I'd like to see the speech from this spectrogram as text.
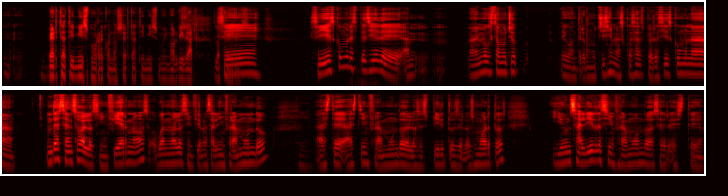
eh, verte a ti mismo, reconocerte a ti mismo y no olvidar lo que eres. Sí, es como una especie de... A, mí me gusta mucho, digo, entre muchísimas cosas, pero sí es como una... Un descenso a los infiernos, bueno, no a los infiernos, al inframundo, Mm. a este, a este inframundo de los espíritus de los muertos, y un salir de ese inframundo a ser este...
